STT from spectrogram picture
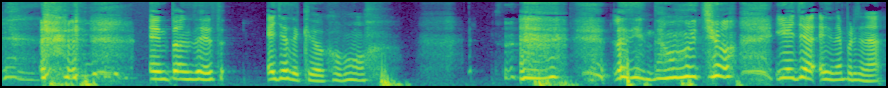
Entonces ella se quedó como, lo siento mucho. Y ella es una persona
